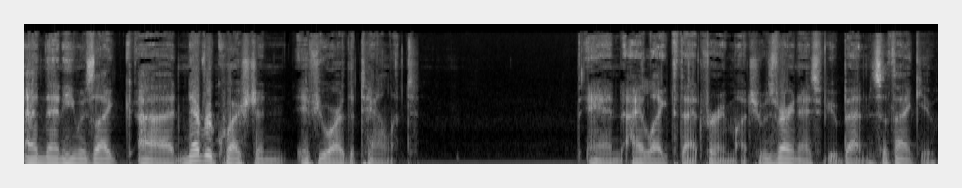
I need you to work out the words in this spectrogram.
And then he was like, uh, never question if you are the talent and I liked that very much. It was very nice of you, Ben. So thank you.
